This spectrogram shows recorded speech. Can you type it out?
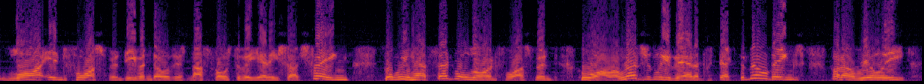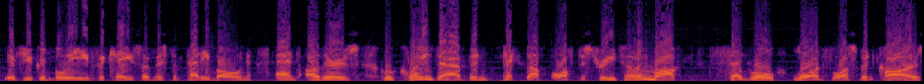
law enforcement, even though there's not supposed to be any such thing, but we have federal law enforcement who are allegedly there to protect the buildings, but are really, if you can believe the case of Mr. Pettibone and others who claim to have been picked up off the streets in unmarked federal law enforcement cars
